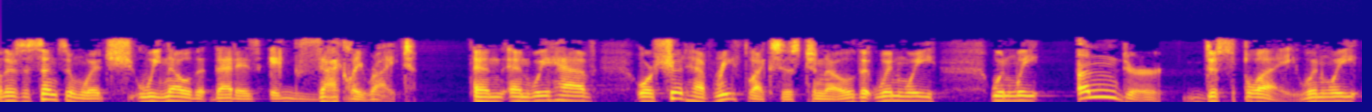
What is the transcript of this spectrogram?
there's a sense in which we know that that is exactly right. And, and we have, or should have, reflexes to know that when we, when we under display, when we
